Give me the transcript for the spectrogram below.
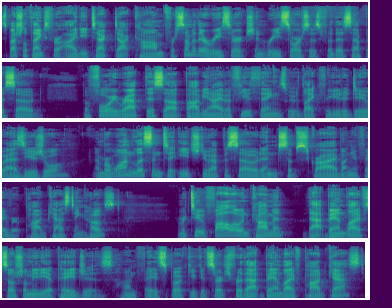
Special thanks for idtech.com for some of their research and resources for this episode. Before we wrap this up, Bobby and I have a few things we would like for you to do as usual. Number one, listen to each new episode and subscribe on your favorite podcasting host. Number two, follow and comment That Band Life social media pages. On Facebook, you could search for That Band Life podcast.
